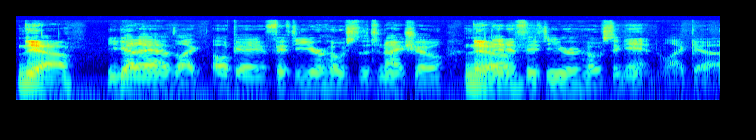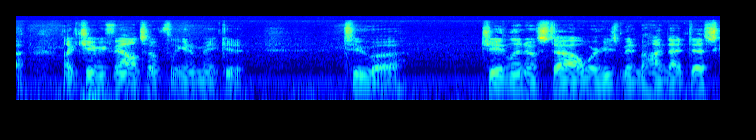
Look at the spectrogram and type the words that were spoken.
Yeah. You gotta have like okay, a 50 year host of the Tonight Show, and Yeah. then a 50 year host again, like uh, like Jimmy Fallon's hopefully gonna make it to uh, Jay Leno style, where he's been behind that desk.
